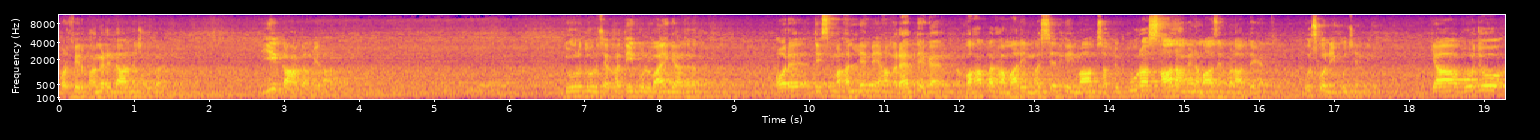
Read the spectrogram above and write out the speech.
اور پھر بھنگڑے ڈالنے شروع کر دیا یہ کہاں کا میرا دور دور سے خطیب بلوائیں گے حضرت۔ اور جس محلے میں ہم رہتے گئے، وہاں پر ہماری مسجد کے امام صاحب جو پورا سال ہمیں نمازیں پڑھاتے گئے، اس کو نہیں پوچھیں گے۔ کیا وہ جو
